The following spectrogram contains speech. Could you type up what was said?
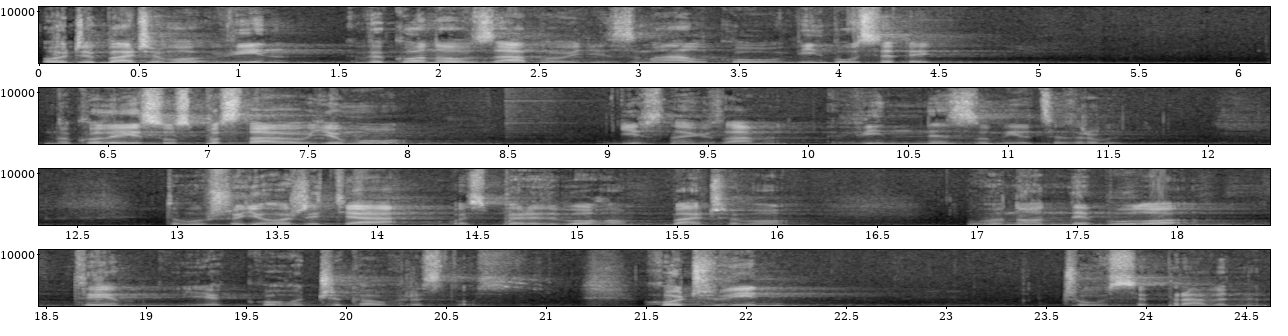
Отже, бачимо, він виконував заповіді з малку, він був святий. Але коли Ісус поставив йому дійсно екзамен, він не зумів це зробити. Тому що його життя, ось перед Богом, бачимо, воно не було тим, якого чекав Христос. Хоч Він чувся праведним.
